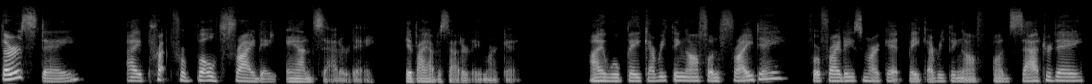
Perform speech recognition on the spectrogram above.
Thursday, I prep for both Friday and Saturday if I have a Saturday market. I will bake everything off on Friday for Friday's market, bake everything off on Saturday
